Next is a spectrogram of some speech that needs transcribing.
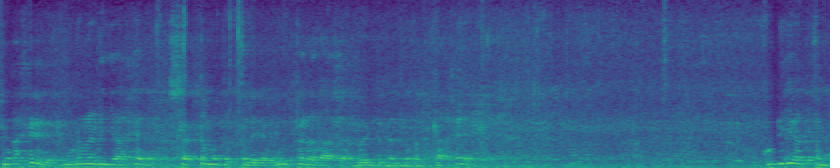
பிறகு உடனடியாக சட்டமன்றத்திலே உறுப்பினராக வேண்டும் என்பதற்காக குடியாத்தம்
